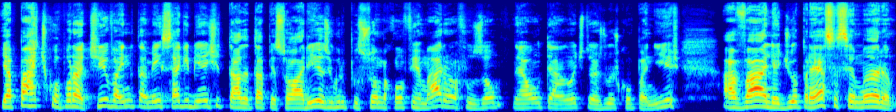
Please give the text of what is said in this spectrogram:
E a parte corporativa ainda também segue bem agitada, tá, pessoal? A Ares e o Grupo Soma confirmaram a fusão né, ontem à noite das duas companhias. A Vale adiou para essa semana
